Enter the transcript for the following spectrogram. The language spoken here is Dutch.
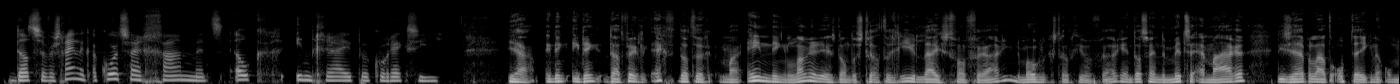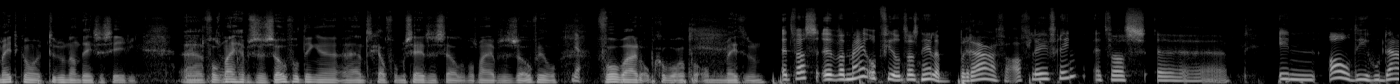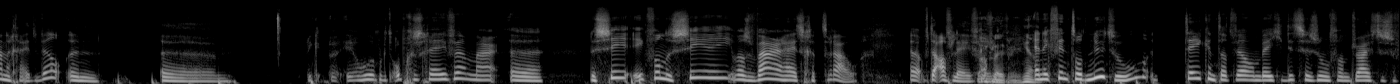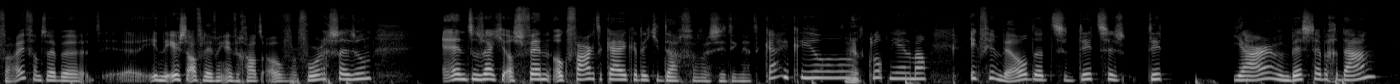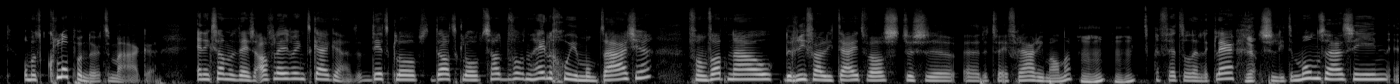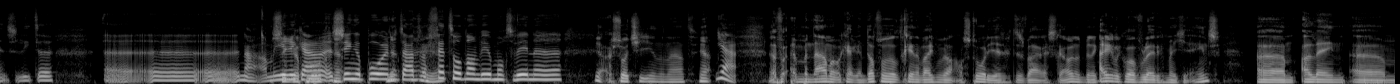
Dat ze waarschijnlijk akkoord zijn gegaan met elk ingrijpen, correctie. Ja, ik denk, ik denk daadwerkelijk echt dat er maar één ding langer is dan de strategielijst van Ferrari, de mogelijke strategie van Ferrari. En dat zijn de mitsen en maren die ze hebben laten optekenen om mee te, komen, te doen aan deze serie. Eh, volgens mij hebben ze zoveel dingen, eh, en het geldt voor Mercedes hetzelfde, volgens mij hebben ze zoveel Ja. voorwaarden opgeworpen om mee te doen. Het was, eh, wat mij opviel, het was een hele brave aflevering. Het was in al die hoedanigheid wel een. ehm, ik, hoe heb ik het opgeschreven? Maar de serie, ik vond de serie was waarheidsgetrouw. Eh, of de De aflevering. aflevering, ja. En ik vind tot nu toe tekent dat wel een beetje dit seizoen van Drive to Survive. Want we hebben het eh, in de eerste aflevering even gehad over vorig seizoen. En toen zat je als fan ook vaak te kijken dat je dacht van waar zit ik naar te kijken joh, Ja. dat klopt niet helemaal. Ik vind wel dat ze dit, dit jaar hun best hebben gedaan om het kloppender te maken. En ik zat naar deze aflevering te kijken, ja, dit klopt, dat klopt. Ze had bijvoorbeeld een hele goede montage van wat nou de rivaliteit was tussen eh, de twee Ferrari-mannen. Mhm. Vettel en Leclerc. Ja. Dus ze lieten Monza zien en ze lieten eh, nou, Amerika Singapore. Singapore, Ja, inderdaad, waar. Vettel dan weer mocht winnen. Ja, Sochi inderdaad. Ja. Ja, En met name, kijk, en dat was hetgene waar ik me wel aan stoorde. Je zegt het is waarheidstrouw. En dat ben ik eigenlijk wel volledig met je eens. Ehm, alleen, ehm,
